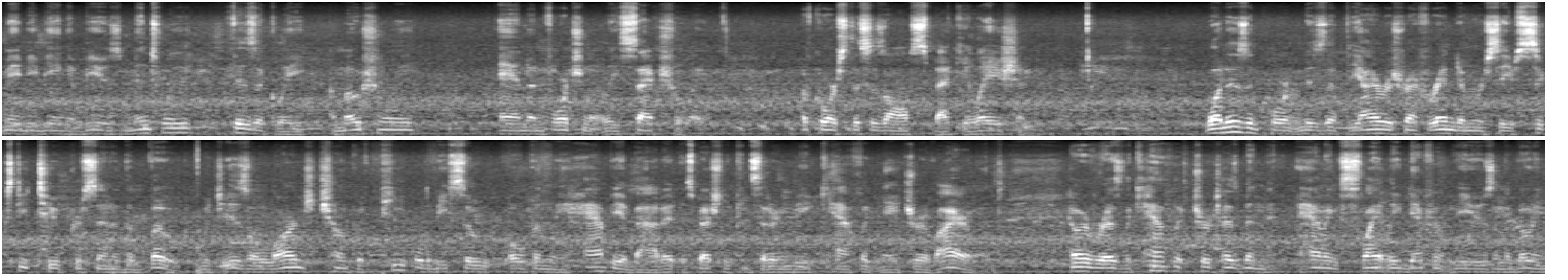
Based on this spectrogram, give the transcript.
maybe being abused mentally, physically, emotionally, and unfortunately sexually. Of course, this is all speculation. What is important is that the Irish referendum received 62% of the vote, which is a large chunk of people to be so openly happy about it, especially considering the Catholic nature of Ireland. However, as the Catholic Church has been having slightly different views and the voting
